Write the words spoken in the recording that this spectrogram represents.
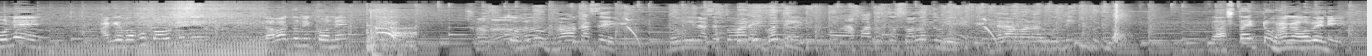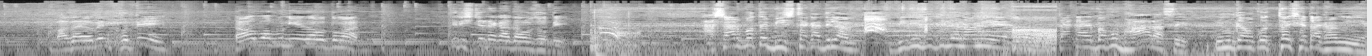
মনে। আগে বাবু কও দিনি? যাবা তুমি কনে? শক্ত হলেও ঢক আছে রঙিন আছে তোমার এই গদি। আপাতত চলো তুমি ভেড়া মারার গদি। রাস্তা একটু ভাঙা হবে নি। বাজায় হবে ক্ষতি। তাও বাবু নিয়ে যাব তোমার। তিরিশটা টাকা দাও যদি। আসার পথে বিশ টাকা দিলাম বিদেশি দিল নামিয়ে। টাকায় বাপু ভার আছে ইনকাম করতে হয় সেটা ঘামিয়ে।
